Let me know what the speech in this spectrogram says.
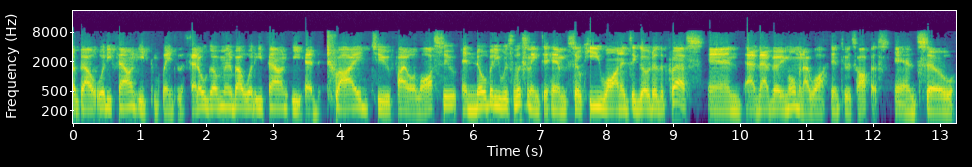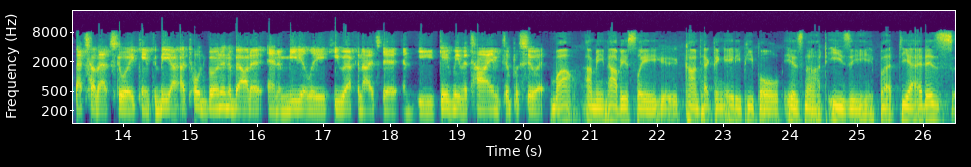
about what he found. He'd complained to the federal government about what he found. He had tried to file a lawsuit and nobody was listening to him. So he wanted to go to the press. And at that very moment, I walked into his office. And so that's how that story came to be. I, I told Vernon about it and immediately he recognized it and he gave me the time to pursue it. Wow. I mean, obviously, contacting 80 people is not easy, but yeah, it is.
